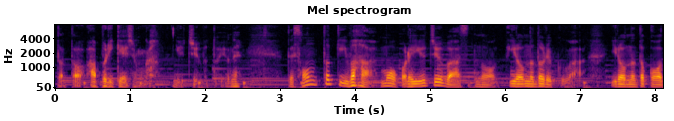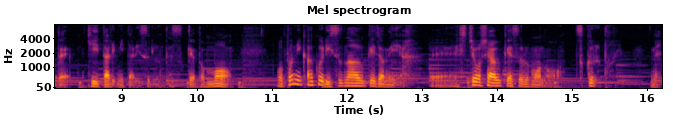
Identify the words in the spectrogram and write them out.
たとアプリケーションが YouTube というねでその時はもうこれ YouTuber のいろんな努力はいろんなところで聞いたり見たりするんですけどももうとにかくリスナー受けじゃねえや、えー、視聴者受けするものを作るという。ね、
